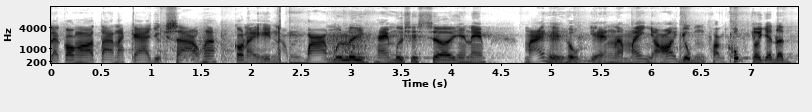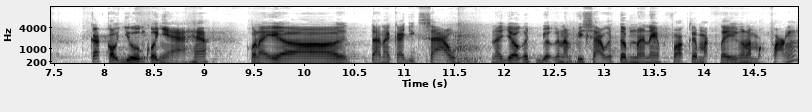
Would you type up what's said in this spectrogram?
là con ờ, Tanaka giật sao ha? Con này thì nòng 30 ly 20 cc nha anh em. Máy thì thuộc dạng là máy nhỏ dùng phân khúc cho gia đình. Các cỏ giường cỏ nhà ha. Con này uh, Tanaka Việt sao là do cái việc cái nằm phía sau cái tum này anh em và cái mặt tiền nó là mặt phẳng.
